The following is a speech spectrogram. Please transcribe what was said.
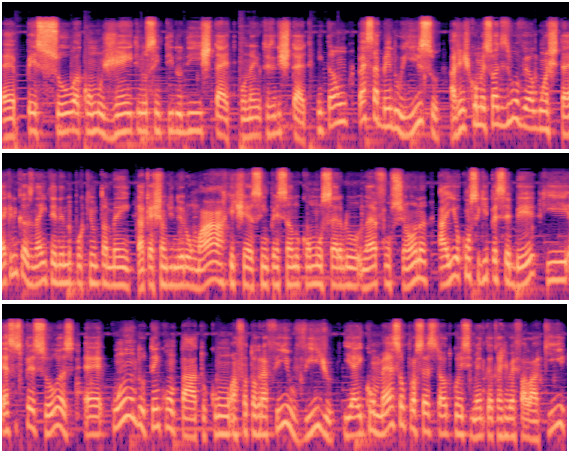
é, pessoa, como gente no sentido de estético, né? No sentido estético. Então, percebendo isso, a gente começou a desenvolver algumas técnicas, né? Entendendo um pouquinho também da questão de neuromarketing, assim, pensando como o cérebro né, funciona funciona. Aí eu consegui perceber que essas pessoas, é, quando tem contato com a fotografia e o vídeo, e aí começa o processo de autoconhecimento que, é que a gente vai falar aqui,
